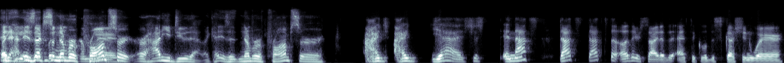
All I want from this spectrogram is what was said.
Like, and is that just a number of prompts or or how do you do that? Like is it number of prompts or? I i yeah it's just and that's that's that's the other side of the ethical discussion where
